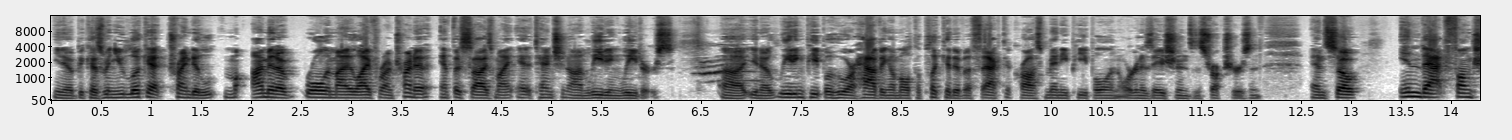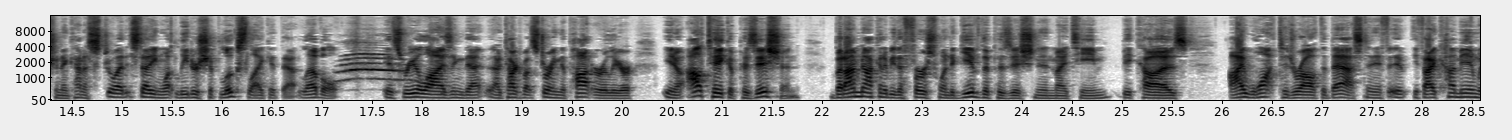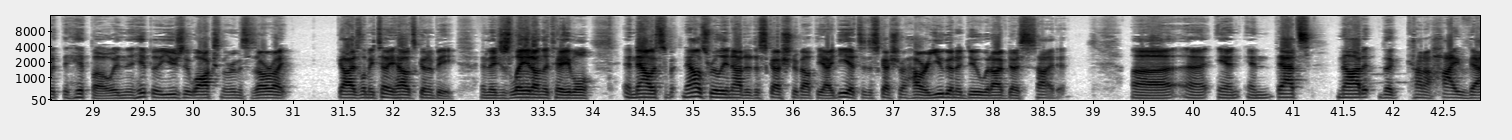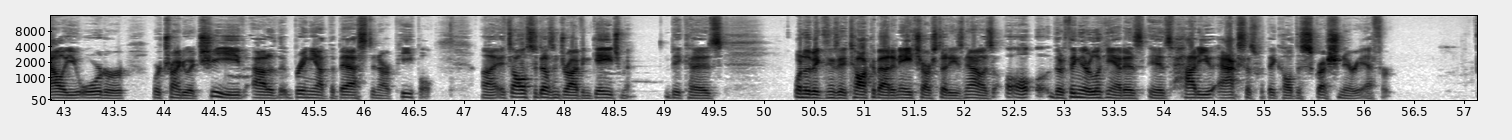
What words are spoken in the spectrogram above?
You know, because when you look at trying to, I'm in a role in my life where I'm trying to emphasize my attention on leading leaders. Uh, you know, leading people who are having a multiplicative effect across many people and organizations and structures, and and so in that function and kind of studying what leadership looks like at that level, it's realizing that I talked about stirring the pot earlier. You know, I'll take a position, but I'm not going to be the first one to give the position in my team because I want to draw out the best. And if if I come in with the hippo, and the hippo usually walks in the room and says, "All right, guys, let me tell you how it's going to be," and they just lay it on the table, and now it's now it's really not a discussion about the idea; it's a discussion about how are you going to do what I've decided, uh, uh, and and that's not the kind of high value order we're trying to achieve out of the bringing out the best in our people. Uh, it also doesn't drive engagement because one of the big things they talk about in HR studies now is all the thing they're looking at is is how do you access what they call discretionary effort.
